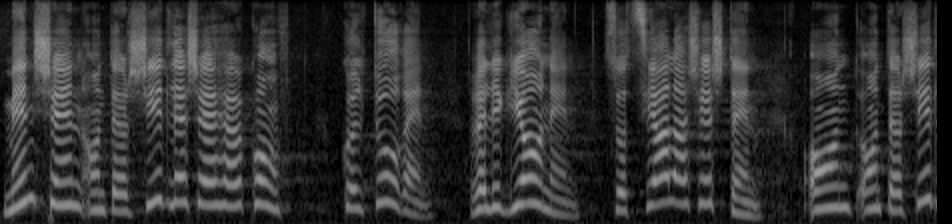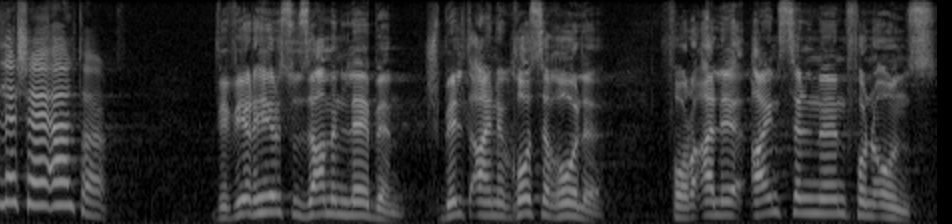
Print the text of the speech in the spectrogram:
Menschen unterschiedlicher Herkunft, Kulturen, Religionen, sozialer Schichten und unterschiedlicher Alter. Wie wir hier zusammenleben, spielt eine große Rolle für alle Einzelnen von uns.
